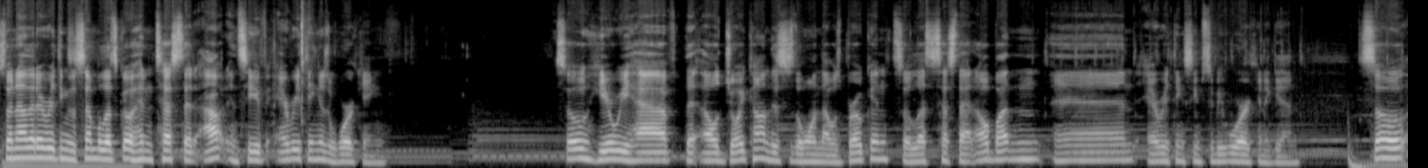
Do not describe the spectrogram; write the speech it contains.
So now that everything's assembled, let's go ahead and test it out and see if everything is working. So here we have the L Joy-Con. This is the one that was broken. So let's test that L button and everything seems to be working again. So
